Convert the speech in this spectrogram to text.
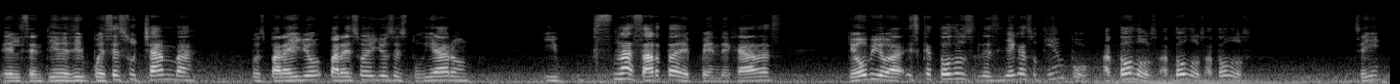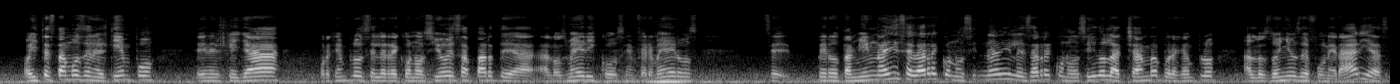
el sentido de decir, pues es su chamba. Pues para ello, para eso ellos estudiaron. Y es una sarta de pendejadas que obvio es que a todos les llega su tiempo, a todos, a todos, a todos. ¿Sí? Ahorita estamos en el tiempo en el que ya, por ejemplo, se le reconoció esa parte a, los médicos, enfermeros, pero también nadie se la ha reconocido, nadie les ha reconocido la chamba, por ejemplo, a los dueños de funerarias,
